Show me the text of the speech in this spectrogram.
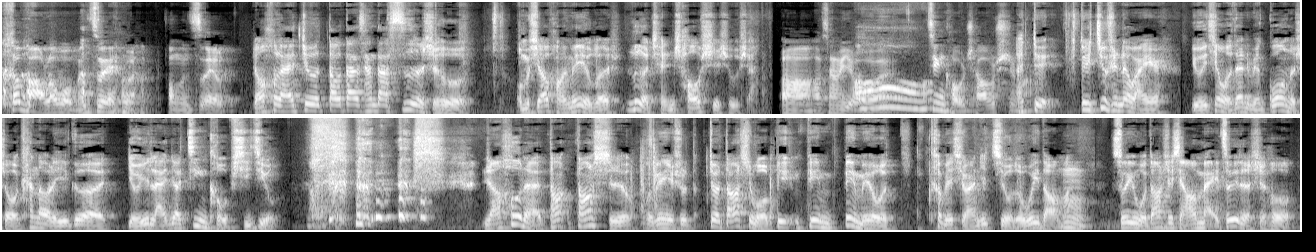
喝饱了，我们醉了，我们醉了。然后后来就到大三大四的时候，我们学校旁边有个乐城超市，是不是啊？啊，好像有进口超市哎，。对对，就是那玩意儿。有一天我在里面逛的时候，看到了一个有一栏叫进口啤酒。然后呢，当当时我跟你说，就当时我并并并没有特别喜欢这酒的味道嘛，嗯，所以我当时想要买醉的时候，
